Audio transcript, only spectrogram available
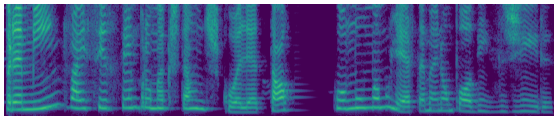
Para mim, vai ser sempre uma questão de escolha, tal como uma mulher também não pode exigir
